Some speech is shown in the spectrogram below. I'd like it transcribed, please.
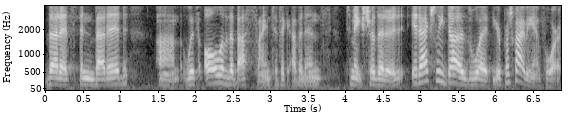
that it's been vetted um, with all of the best scientific evidence to make sure that it, it actually does what you're prescribing it for,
